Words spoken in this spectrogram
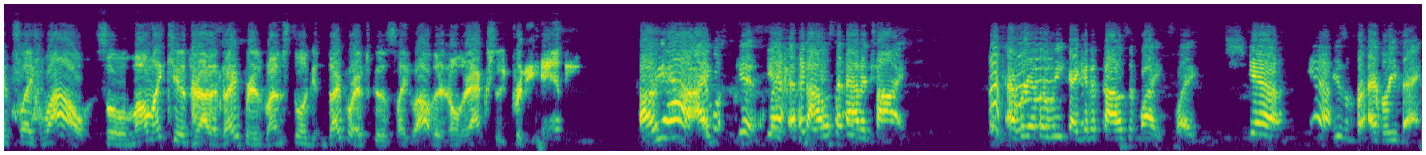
It's like wow. So all my kids are out of diapers, but I'm still getting diaper wipes because it's like wow, they know they're actually pretty handy. Oh yeah, I get like a I know. thousand at a time. Like every other week, I get a thousand wipes. Like Yeah, yeah. use them for everything.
